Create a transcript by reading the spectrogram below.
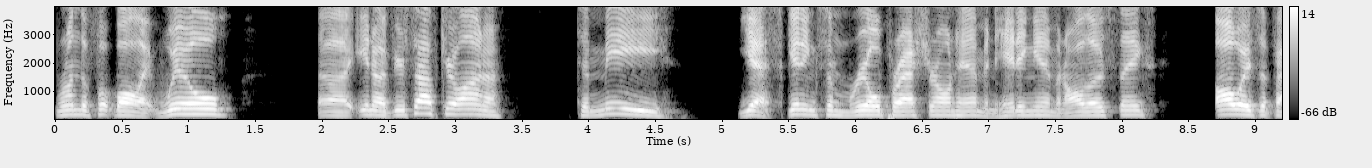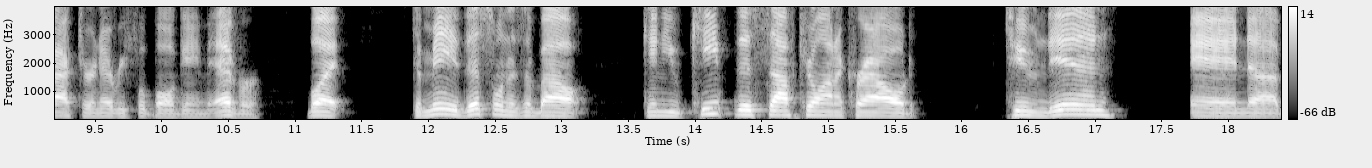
run the football at will? Uh, you know, if you're South Carolina, to me, yes, getting some real pressure on him and hitting him and all those things, always a factor in every football game ever. But to me, this one is about can you keep this South Carolina crowd tuned in? And, uh,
